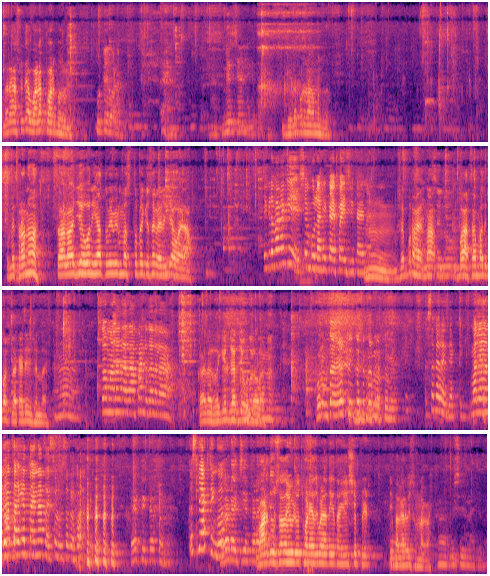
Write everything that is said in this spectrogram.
बरं असू द्या वडा पोट भरून. कुठे आहे वडा? मिरची आणली का त्यात? ढिलं पडू नका म्हणलं. तर मित्रांनो चला जेवण या तुम्ही बी मस्तपैकी सगळ्यांनी जेवायला. इकडे बघा की शंभूला हे काय पाहिजे काय नाही. हम्म शंभर आहे ना बाचामध्ये बसला काय टेन्शन नाही. हा. सोमा दादाला पांडू दादाला. काय नाही रगेल झार जेवण चालू आहे. म्हणून त्या ऍक्टिंग कसं करणार तुम्ही? कसं करायचं ऍक्टिंग मला नाचा येत नाही नाचाय सोडून सगळं मला. ऍक्टिंग करताना कसली ऍक्टिंग हो रडायची करायची. वाढदिवसाचा व्हिडिओ थोड्याच वेळात येत आहे सेपरेट ते बघायला विसरू नका. हा विषय नाही त्याचा.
